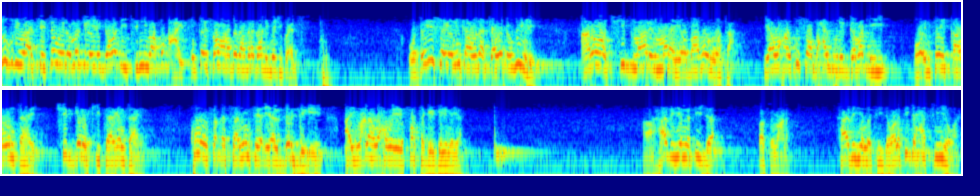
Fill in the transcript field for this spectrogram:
duqdii waa adkaysan weyn oo markii la yidhi gabadhii jinni baa ku dhacay intay soo oroday haddana gabadhii meeshii ku celisay. Wuxuu ii sheegay ninkaa wadaadka wuxuu ugu yidhi anoo jid maalin maraya oo baabuur wata. Yaa waxaan ku soo baxay buu yihi gabadhii oo intay qaawan tahay jid garabkii taagan tahay kuwan saqajaamiinta ciyaal darbigii ay macnaha waxa weeye farta gelgelinayaan. Hadihi natiija saas way macnaha. Hadihi natiija waa natiija xatmiya waay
